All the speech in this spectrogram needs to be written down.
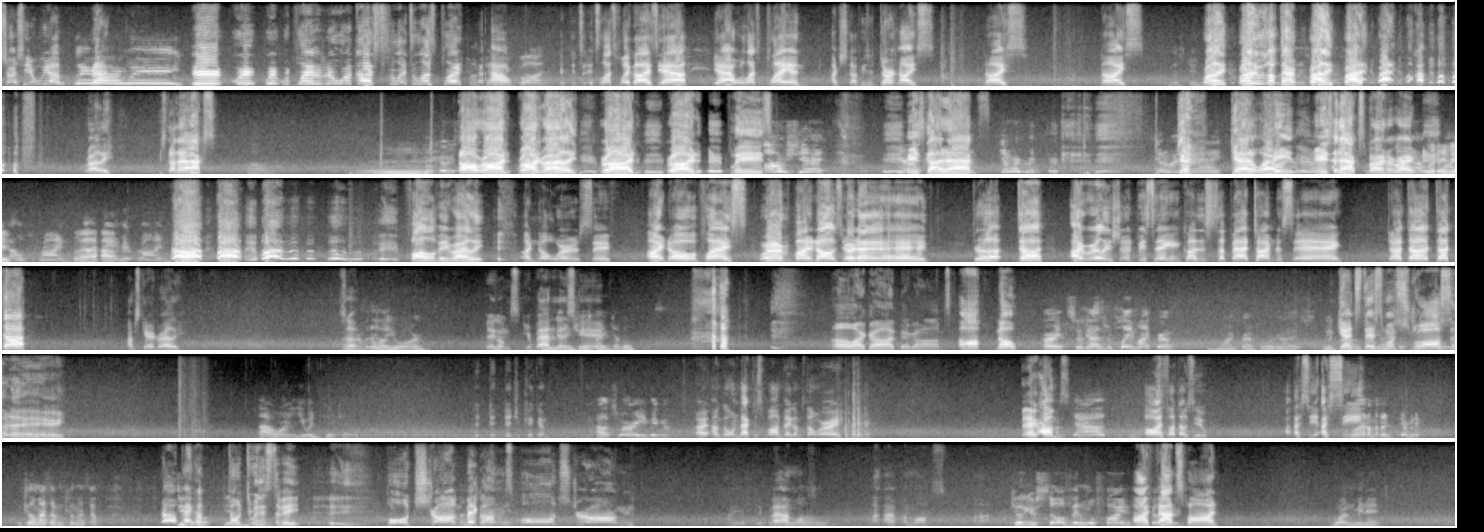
Stars here. We have Where back- are we? Here, we're, we're, we're playing a new one, guys. It's a, it's a Let's Play. I'm Ow. It, it's, it's a Let's Play, guys. Yeah. Yeah, we're Let's Playing. I just got a piece of dirt. Nice. Nice. Nice. Riley! Riley was up there! Riley! Riley! Riley! Look up! Riley. He's got an axe. Um. Go kill yourself. Oh, run! Run, Riley! Run! Run! Please! Oh shit! Shit. He's got an axe! Get away from me! Get away Get- from me! Get away! He's an axe murderer! Run, Where is run, he? Alex, run! Ah. God damn it, run! Ah, ah, ah. Follow me, Riley. I know where is safe. I know a place where everybody knows your name. Duh, duh. I really shouldn't be singing because this is a bad time to sing. Duh, duh, duh, duh. I'm scared, Riley. I don't know So, where the hell you are. Bigums, you're bad I'm at getting this chased by a devil. oh my god, Bigums. Oh, no. Alright, so guys, we're playing Minecraft. Minecraft War, guys. We Against this monstrosity. Ah, weren't you a dickhead? Did, did, did you kick him? Alex, where are you, Big Alright, I'm going back to spawn, Bigums, don't worry. Bigums! Oh, I thought that was you. I, see, I see. Well, I'm gonna, I'm gonna kill myself and kill myself. No, Dude, Don't do this to me! Hold strong, I'm sorry. Hold strong! I have to go. I- I'm lost. I, I'm lost. Kill yourself and we'll find. I found again. spawn! One minute.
